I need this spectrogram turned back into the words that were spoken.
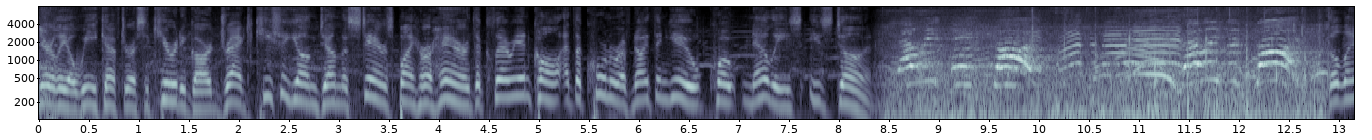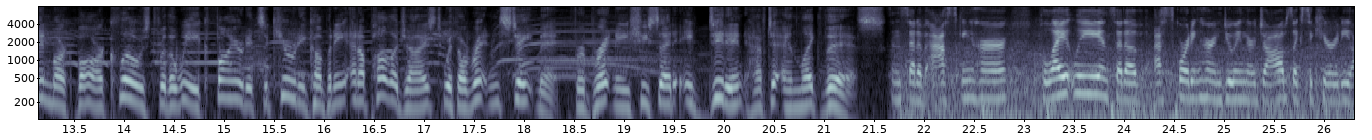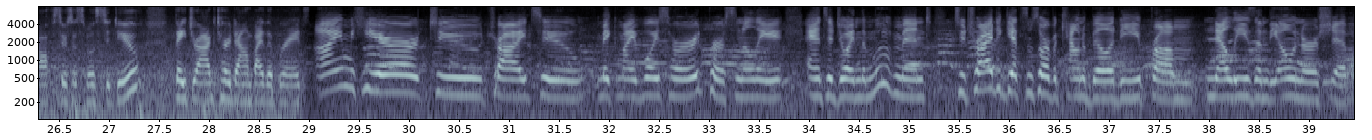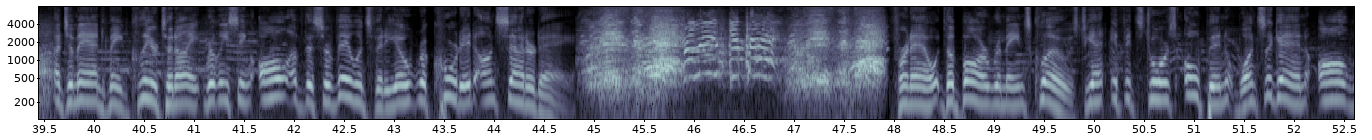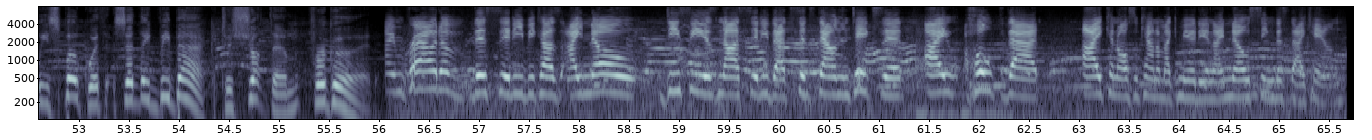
Nearly a week after a security guard dragged Keisha Young down the stairs by her hair, the clarion call at the corner of 9th and U, quote, Nellie's is done. Nellie's is done. Nellie's is done. The landmark bar closed for the week, fired its security company, and apologized with a written statement. For Brittany, she said it didn't have to end like this. Instead of asking her politely, instead of escorting her and doing their jobs like security officers are supposed to do, they dragged her down by the braids. I'm here to try to make my voice heard personally and to join the movement to try to get some sort of accountability from Nellie's and the ownership. A demand made clear tonight, releasing all of the surveillance video recorded on Saturday. Release the tape. Release the tape. Release the tape. For now, the bar remains closed, yet if its doors open once again, all we spoke with said they'd be back to shut them for good. I'm proud of this city because I know DC is not a city that sits down and takes it. I hope that I can also count on my community, and I know seeing this that I can.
